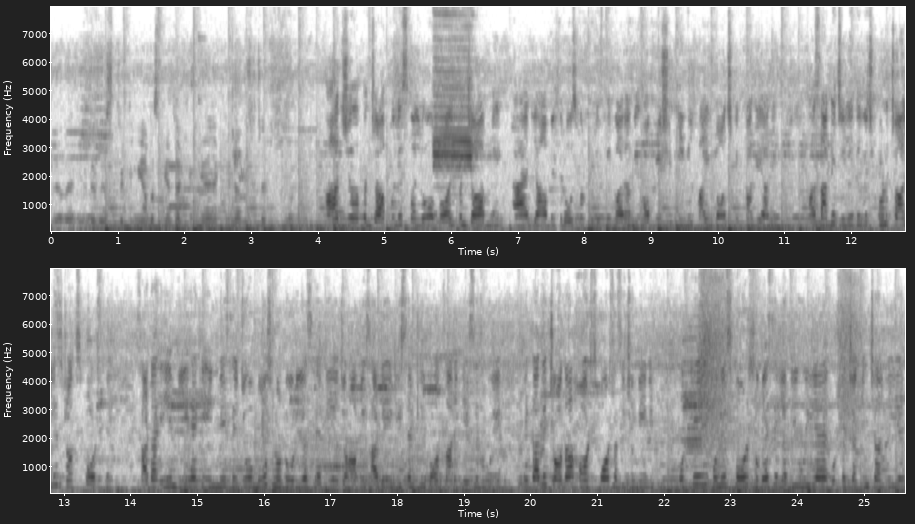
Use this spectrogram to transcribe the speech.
ਜ਼ਿਆਦਾ ਇਹਦੇ ਵਿੱਚ ਤੇ ਕਿੰਨੀਆਂ ਬਸਤੀਆਂ ਚੈੱਕ ਕੀਤੀਆਂ ਜਾਂ ਕਿੰਨਾ ਤੁਸੀਂ ਚੈੱਕ ਕੀਤਾ आज पंजाब पुलिस वालों ऑल पंजाब में एंड यहाँ पे ਫਿਰੋਜ਼ਪੁਰ ਪੁਲਿਸ ਦੇ ਦੁਆਰਾ ਵੀ ਆਪਰੇਸ਼ਨ ਈਗਲ 5 ਲਾਂਚ ਕੀਤਾ ਗਿਆ ਹੈ ਅ, ਸਾਡੇ ਜ਼ਿਲ੍ਹੇ ਦੇ ਵਿੱਚ ਹੁਣ 40 ਡਰੱਗ ਸਪੌਟਸ ਨੇ ਸਾਡਾ ਏਮ ਇਹ ਹੈ ਕਿ ਇਨਮੇ ਸੇ ਜੋ ਮੋਸਟ ਨੋਟੋਰੀਅਸ ਹੈਗੇ ਆ, ਜਹਾਂ ਪੇ ਸਾਡੇ ਰੀਸੈਂਟਲੀ ਬਹੁਤ ਸਾਰੇ ਕੇਸਿਸ ਹੋਏ ਹੈ ਇਦਾਂ ਦੇ 14 ਹੌਟ ਸਪੌਟਸ ਅਸੀਂ ਚੁਣੇ ਨੇ। ਉੱਥੇ ਪੁਲਿਸ ਫੋਰਸ ਸਵੇਰ ਸੇ ਲੱਗੀ ਹੋਈ ਹੈ, ਉੱਥੇ ਚੈਕਿੰਗ ਚੱਲ ਰਹੀ ਹੈ।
